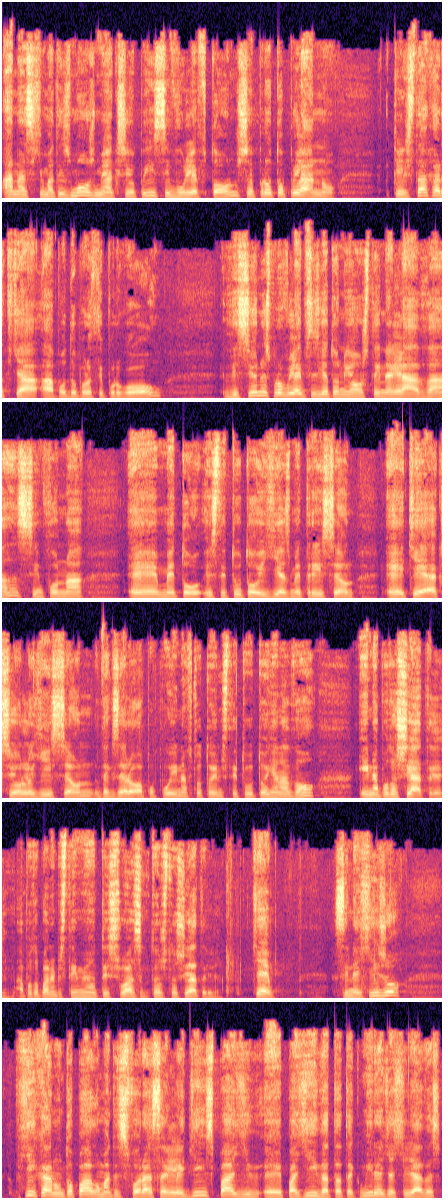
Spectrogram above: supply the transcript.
Ανασχηματισμός με αξιοποίηση βουλευτών σε πρώτο πλάνο. Κλειστά χαρτιά από τον Πρωθυπουργό. Δυσίωνες προβλέψεις για τον ιό στην Ελλάδα, σύμφωνα ε, με το Ινστιτούτο Υγείας Μετρήσεων ε, και Αξιολογήσεων. Δεν ξέρω από πού είναι αυτό το Ινστιτούτο, για να δω. Είναι από το Σιάτλ, από το Πανεπιστήμιο της Ουάσιγκτον στο Σιάτλ. Και συνεχίζω. Ποιοι χάνουν το πάγωμα της φοράς αλληλεγγύης, ε, παγίδα τα τεκμήρια για χιλιάδες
